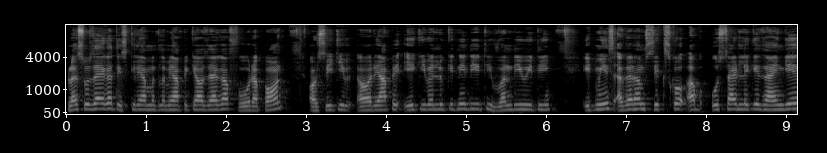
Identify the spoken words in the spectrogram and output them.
प्लस हो जाएगा तो इसके लिए मतलब यहाँ पे क्या हो जाएगा? फोर अपॉन और सी की, और यहाँ पे ए की वैल्यू कितनी दी थी? वन दी हुई थी। इट मीन्स अगर हम सिक्स को अब उस साइड लेके जाएँगे,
